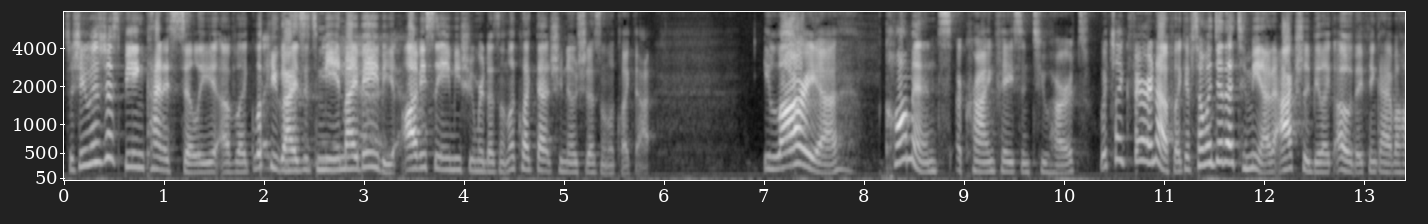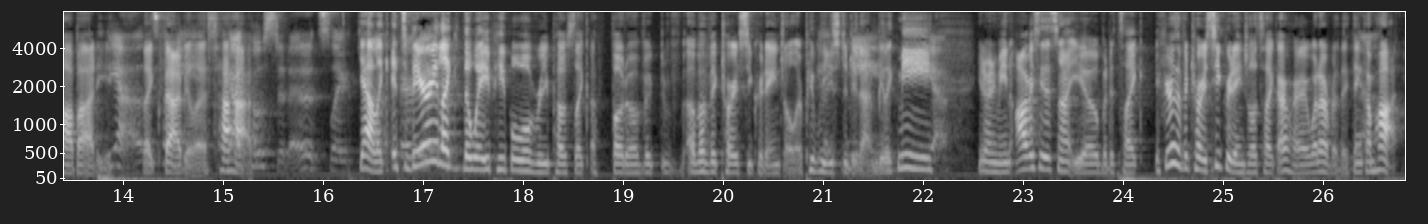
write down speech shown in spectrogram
So she was just being kind of silly, of like, "Look, Like, you guys, it's me and my baby." yeah. Obviously, Amy Schumer doesn't look like that. She knows she doesn't look like that. Ilaria comments a crying face and two hearts, which like fair enough. Like if someone did that to me, I'd actually be like, "Oh, they think I have a hot body." Yeah, like funny. fabulous. Yeah, I Haha. posted it. It's like Yeah, like it's fair very like the way people will repost like a photo of, of a Victoria's Secret angel, or people Like used to do that and be like me. Yeah. You know what I mean? Obviously, that's not you, but it's like if you're the Victoria's Secret angel, it's like okay, whatever. They think Yeah. I'm hot.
